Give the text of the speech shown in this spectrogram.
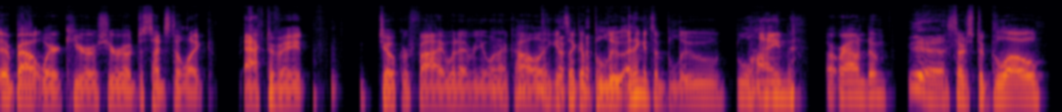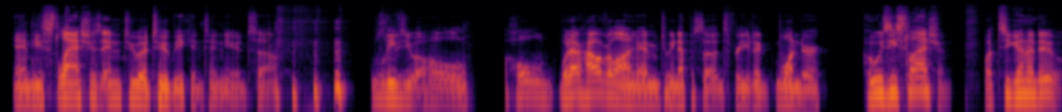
about where Kiroshiro decides to like activate Joker Fi, whatever you want to call it. He gets like a blue, I think it's a blue line around him. Yeah. It starts to glow, and he slashes into a to be continued. So leaves you a whole whole whatever however long in between episodes for you to wonder who's he slashing? What's he gonna do?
